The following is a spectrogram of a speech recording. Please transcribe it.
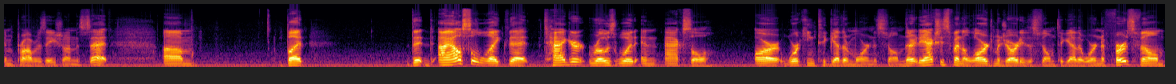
improvisation on the set. Um, but that I also like that Taggart, Rosewood, and Axel are working together more in this film. They're, they actually spend a large majority of this film together. Where in the first film,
